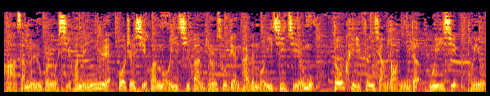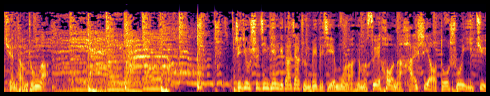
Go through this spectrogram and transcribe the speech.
啊！咱们如果有喜欢的音乐，或者喜欢某一期半瓶醋电台的某一期节目，都可以分享到您的微信朋友圈当中了。这就是今天给大家准备的节目了。那么最后呢，还是要多说一句，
